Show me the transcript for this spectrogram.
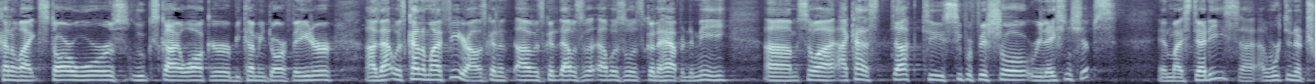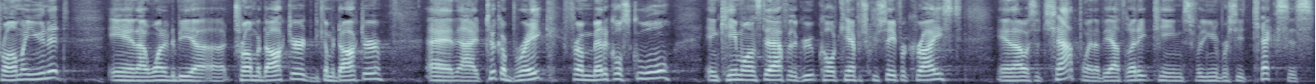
Kind of like Star Wars, Luke Skywalker becoming Darth Vader. Uh, that was kind of my fear. I was gonna, I was gonna, that was, that was what's going to happen to me. Um, so I, I kind of stuck to superficial relationships in my studies. I worked in a trauma unit, and I wanted to be a, a trauma doctor, to become a doctor. And I took a break from medical school and came on staff with a group called Campus Crusade for Christ. And I was a chaplain of the athletic teams for the University of Texas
